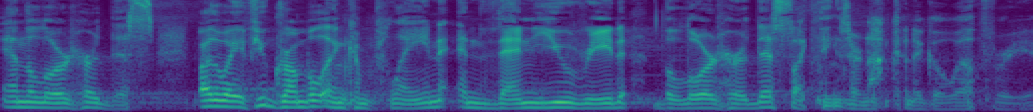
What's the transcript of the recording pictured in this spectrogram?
And the Lord heard this. By the way, if you grumble and complain and then you read, The Lord heard this, like things are not going to go well for you.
